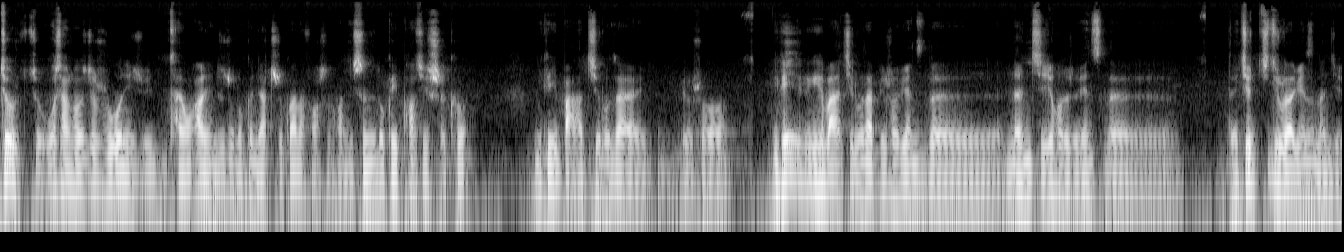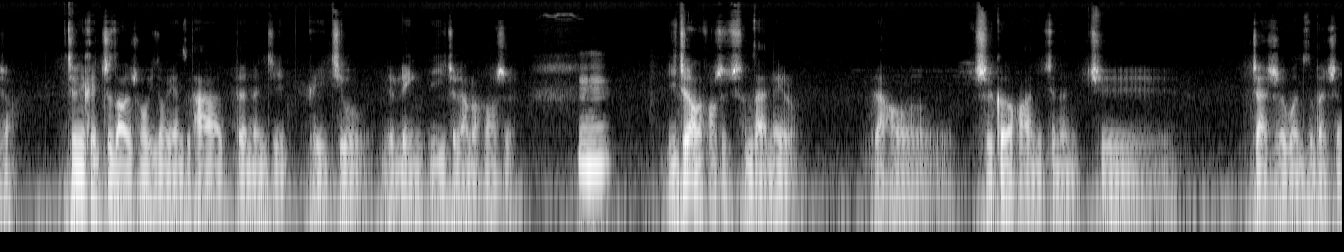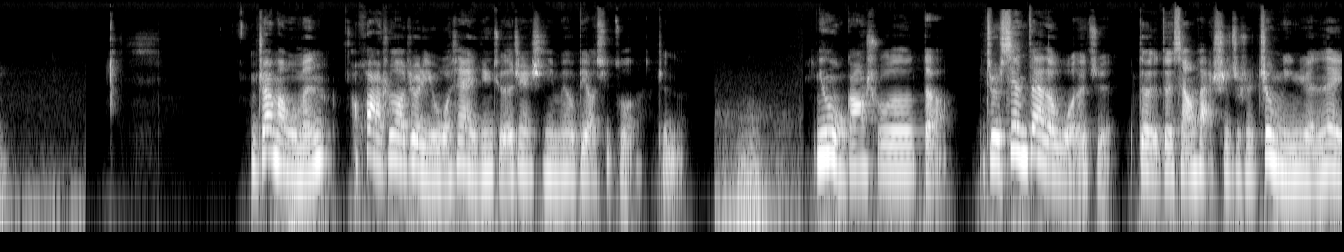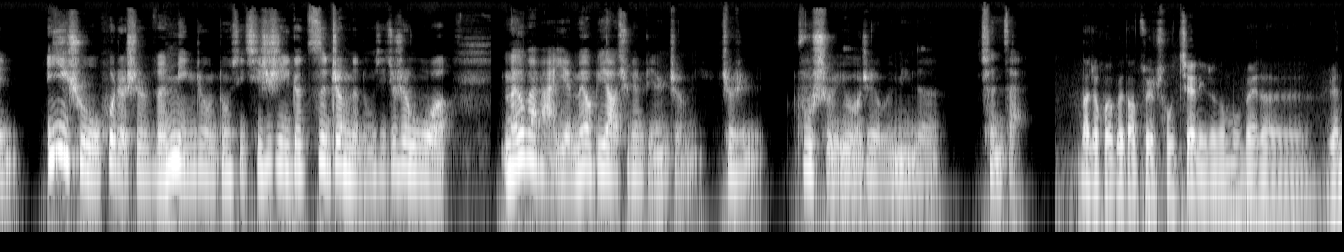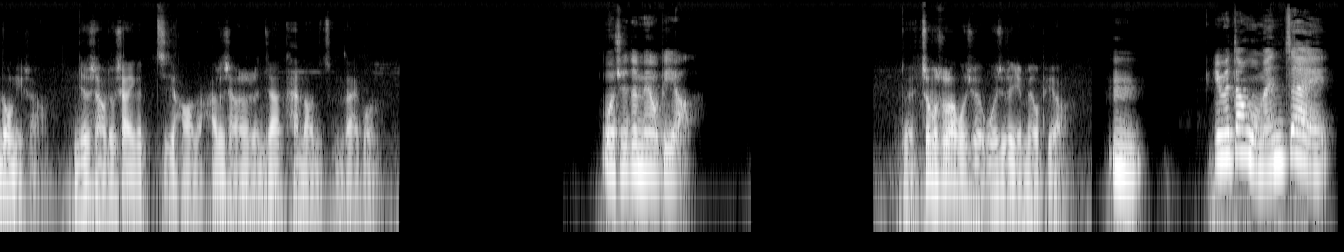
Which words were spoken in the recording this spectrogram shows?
就就我想说的就是，如果你去采用二进制这种更加直观的方式的话，你甚至都可以抛弃时刻，你可以把它记录在，嗯比如说，你可以你可以把它记录在，比如说原子的能级或者是原子的，对，就记录在原子能级上，就你可以制造出一种原子，它的能级可以记录零一这两种方式，嗯哼，以这样的方式去承载内容，然后时刻的话，你只能去展示文字本身。你知道吗？我们话说到这里，我现在已经觉得这件事情没有必要去做了，真的。嗯因为我刚刚说的，就是现在的我的觉的的想法是，就是证明人类艺术或者是文明这种东西，其实是一个自证的东西，就是我没有办法，也没有必要去跟别人证明，就是不属于我这个文明的存在。那就回归到最初建立这个墓碑的原动力上，你是想留下一个记号呢，还是想让人家看到你存在过呢？我觉得没有必要了。对，这么说来，我觉得我觉得也没有必要。嗯，因为当我们在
